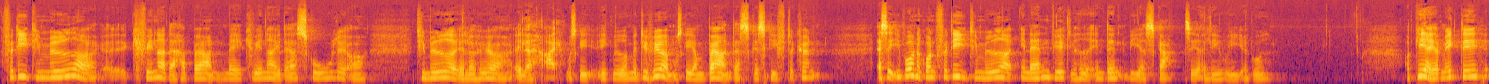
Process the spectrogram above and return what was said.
fordi de møder øh, kvinder, der har børn med kvinder i deres skole, og de møder eller hører, eller ej, måske ikke møder, men de hører måske om børn, der skal skifte køn. Altså i bund og grund, fordi de møder en anden virkelighed, end den vi er skabt til at leve i af Gud. Og giver jeg dem ikke det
